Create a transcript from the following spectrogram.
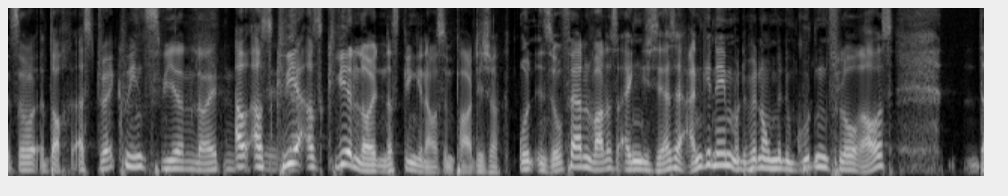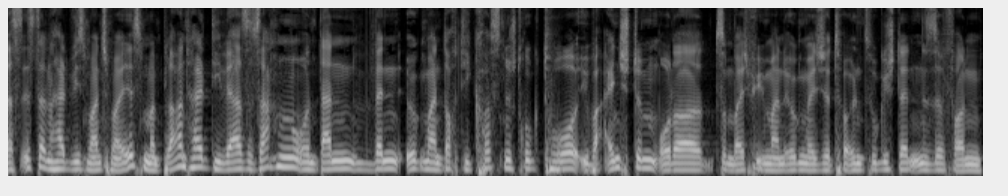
so doch, aus Drag Queens Queeren Leuten. aus, aus, queer, aus queeren Leuten, das ging genau sympathischer. Und insofern war das eigentlich sehr, sehr angenehm und ich bin auch mit einem guten Flow raus. Das ist dann halt, wie es manchmal ist. Man plant halt diverse Sachen und dann, wenn irgendwann doch die Kostenstruktur übereinstimmen oder zum Beispiel man irgendwelche tollen Zugeständnisse von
